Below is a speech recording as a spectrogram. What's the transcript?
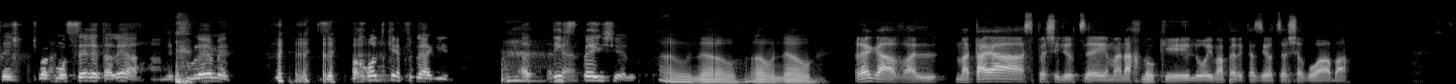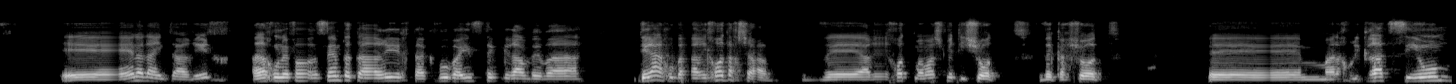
זה נשמע כמו סרט עליה, המצולמת. זה פחות כיף להגיד. עדיף כן. ספיישל. Oh no, oh no. רגע, אבל מתי הספיישל יוצא, אם אנחנו כאילו, אם הפרק הזה יוצא שבוע הבא? אה, אין עדיין תאריך. אנחנו נפרסם את התאריך, תעקבו באינסטגרם וב... תראה, אנחנו בעריכות עכשיו, ועריכות ממש מתישות וקשות. אה, אנחנו לקראת סיום.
